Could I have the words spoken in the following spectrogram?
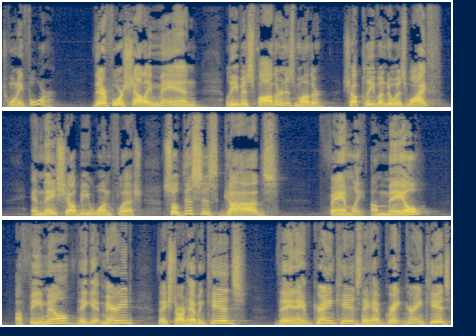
24. Therefore shall a man leave his father and his mother, shall cleave unto his wife, and they shall be one flesh. So this is God's family. A male, a female, they get married, they start having kids, they have grandkids, they have great grandkids,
